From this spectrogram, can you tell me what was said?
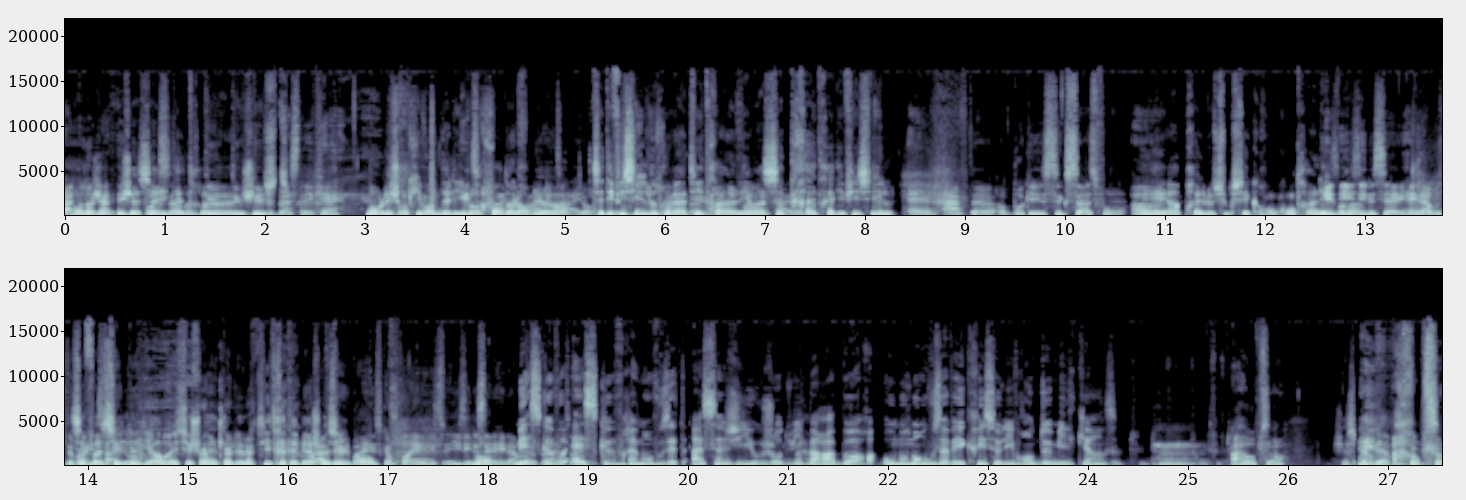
I, Bon, look, j- I think j'essaye booksellers d'être, do, euh, juste. best they can. Bon, les gens qui vendent des livres It's font de to leur mieux. a hein. title. C'est difficile de It's trouver un titre à un livre. C'est très très difficile. And after a book is successful, um, Et après le succès que rencontre un it's livre, easy to say, "Hey, that was the c'est right facile title." de dire ah ouais c'est chouette, le, titre était bien choisi. Bon. everybody's complaining, it's easy to Bon. say, "Hey, that Mais est-ce que, bad vous, title." est-ce que vraiment vous êtes assagi aujourd'hui par rapport au moment où vous avez écrit ce livre en 2015 I hope so. J'espère bien. I hope so.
